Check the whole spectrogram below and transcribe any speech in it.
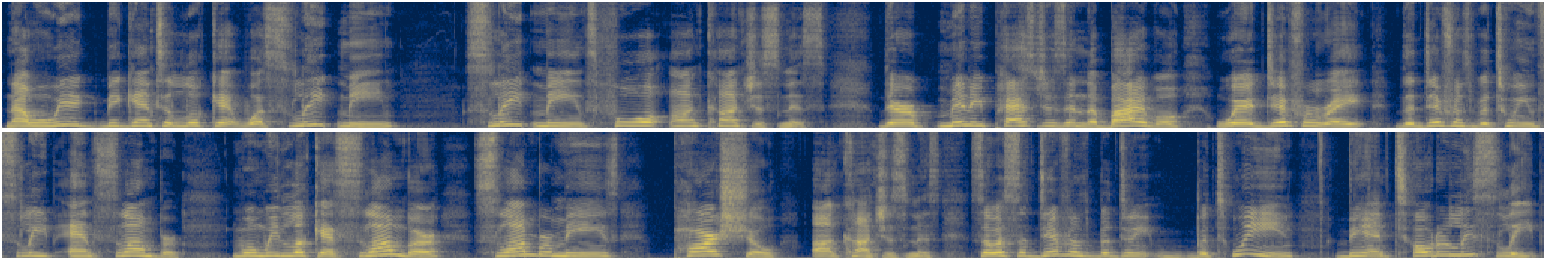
Now, when we begin to look at what sleep means, Sleep means full unconsciousness. There are many passages in the Bible where differentiate the difference between sleep and slumber. When we look at slumber, slumber means partial unconsciousness. So it's a difference between between being totally asleep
